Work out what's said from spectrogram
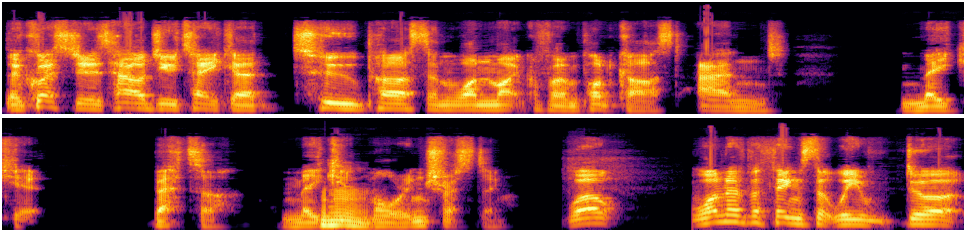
The question is, how do you take a two person, one microphone podcast and make it better, make mm. it hmm. more interesting? Well, one of the things that we do at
